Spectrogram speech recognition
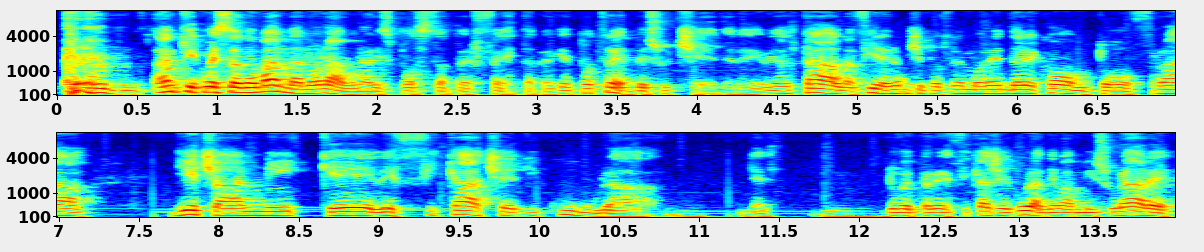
Anche questa domanda non ha una risposta perfetta perché potrebbe succedere. In realtà alla fine noi ci potremmo rendere conto fra dieci anni che l'efficacia di cura nel dove per efficacia di cura andiamo a misurare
